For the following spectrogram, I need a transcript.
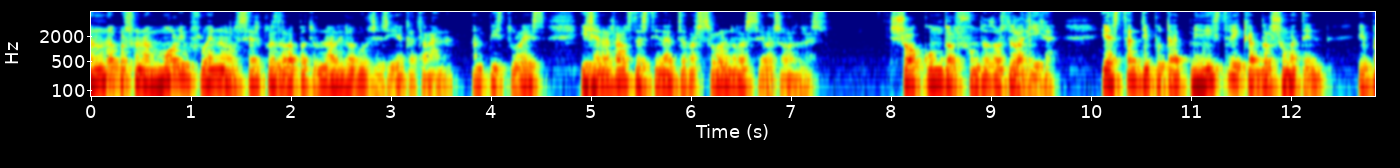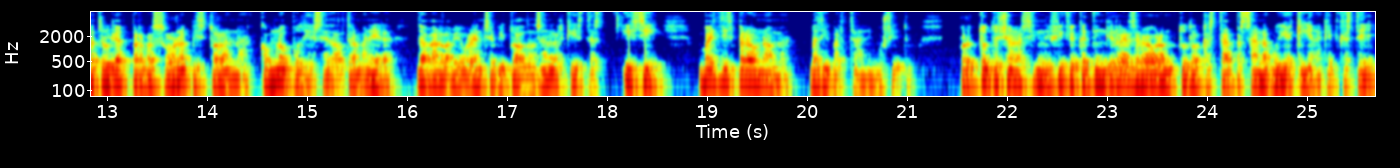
en una persona molt influent en els cercles de la patronal i la burgesia catalana, amb pistolers i generals destinats a Barcelona a les seves ordres. Soc un dels fundadors de la Lliga. He estat diputat, ministre i cap del sometent, he patrullat per Barcelona pistola en mà, com no podia ser d'altra manera, davant la violència habitual dels anarquistes. I sí, vaig disparar un home, va dir Bertran i Mosito. Però tot això no significa que tingui res a veure amb tot el que està passant avui aquí, en aquest castell.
